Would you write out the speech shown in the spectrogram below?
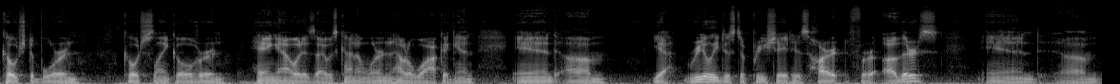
Coach DeBoer and Coach Slank over, and hang out as I was kind of learning how to walk again. And um, yeah, really just appreciate his heart for others. And um,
